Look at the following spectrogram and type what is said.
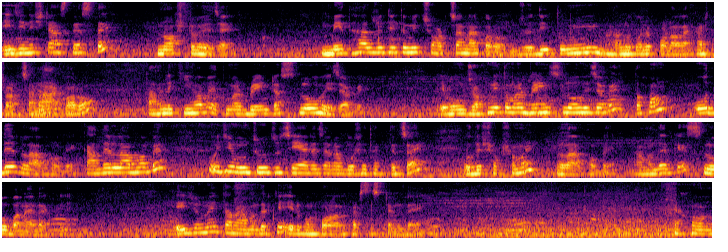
এই জিনিসটা আস্তে আস্তে নষ্ট হয়ে যায়। মেধা যদি তুমি চর্চা না করো, যদি তুমি ভালো করে পড়ালেখার চর্চা না করো, তাহলে কি হবে? তোমার ব্রেনটা স্লো হয়ে যাবে। এবং যখনই তোমার ব্রেন স্লো হয়ে যাবে, তখন ওদের লাভ হবে। কাদের লাভ হবে? ওই যে উঁচু উঁচু চেয়ারে যারা বসে থাকতে চায়, ওদের সব সময় লাভ হবে। আমাদেরকে স্লো বানায় রাখলে। এই জন্যই তারা আমাদেরকে এরকম পড়ালেখার সিস্টেম দেয়। এখন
